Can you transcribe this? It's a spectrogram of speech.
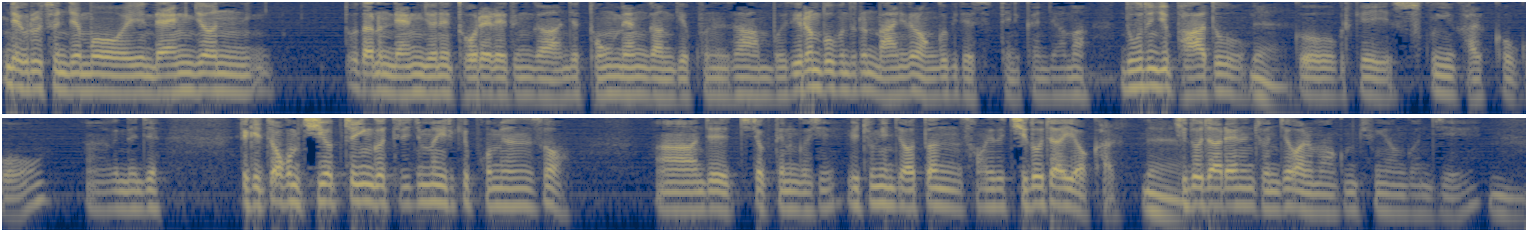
네, 그렇죠. 이제 뭐, 이 냉전, 또 다른 냉전의 도래라든가, 이제 동맹 관계, 군사 안보, 이런 부분들은 많이들 언급이 됐을 테니까, 이제 아마 누구든지 봐도, 네. 그, 그렇게 수긍이 갈 거고, 어, 근데 이제 이렇게 조금 지엽적인 것들이지만 이렇게 보면서, 아, 이제 지적되는 것이 일종의 이제 어떤 상황에서 지도자의 역할, 네. 지도자라는 존재가 얼마만큼 중요한 건지, 음.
